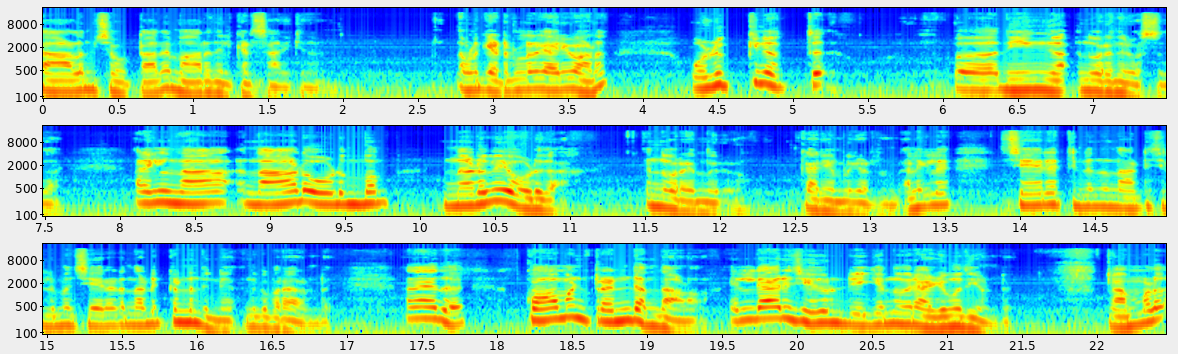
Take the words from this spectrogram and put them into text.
താളം ചവിട്ടാതെ മാറി നിൽക്കാൻ സാധിക്കുന്നത്. നമ്മൾ കേട്ടിട്ടുള്ളൊരു കാര്യമാണ് ഒഴുക്കിനൊത്ത് നീങ്ങുക എന്ന് പറയുന്നൊരു വസ്തുത. അല്ലെങ്കിൽ നാ നാട് ഓടുമ്പം നടുവേ ഓടുക എന്ന് പറയുന്നൊരു കാര്യം നമ്മൾ കേട്ടിട്ടുണ്ട്. അല്ലെങ്കിൽ ചേര തിന്നുന്ന നാട്ടിൽ ചെല്ലുമ്പോൾ ചേരയുടെ നടുക്കണ്ണം തിന്നുക എന്നൊക്കെ പറയാറുണ്ട്. അതായത് കോമൺ ട്രെൻഡ് എന്താണോ എല്ലാവരും ചെയ്തുകൊണ്ടിരിക്കുന്ന ഒരു അഴിമതിയുണ്ട്. നമ്മൾ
